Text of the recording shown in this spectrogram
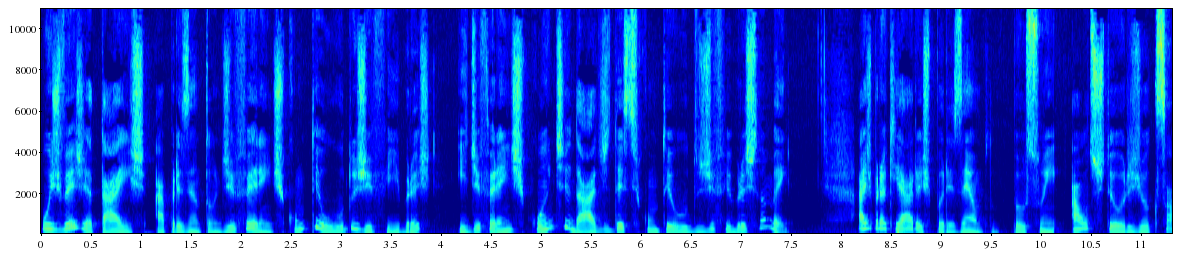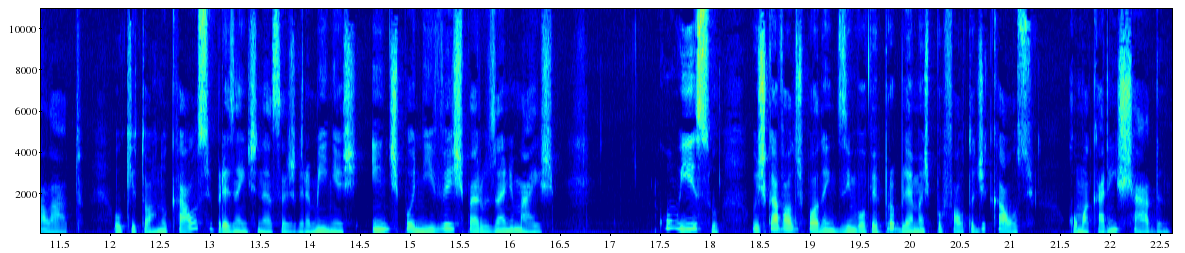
Os vegetais apresentam diferentes conteúdos de fibras e diferentes quantidades desses conteúdos de fibras também. As braquiárias, por exemplo, possuem altos teores de oxalato, o que torna o cálcio presente nessas gramíneas indisponíveis para os animais. Com isso, os cavalos podem desenvolver problemas por falta de cálcio, como a cara inchada,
